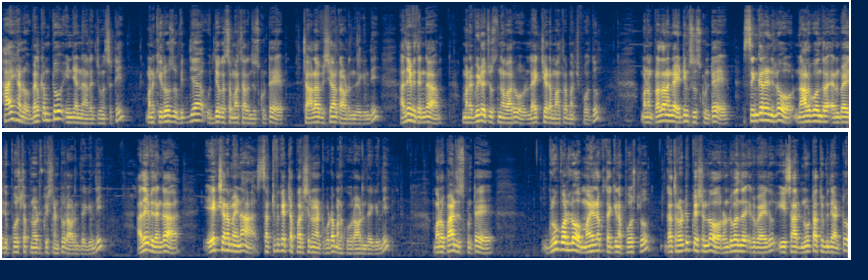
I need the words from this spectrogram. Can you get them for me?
Hi hello welcome to Indian knowledge university మనకి ఈరోజు విద్య ఉద్యోగ సమాచారం చూసుకుంటే చాలా విషయాలు రావడం జరిగింది. అదేవిధంగా మన వీడియో చూస్తున్న వారు లైక్ చేయడం మాత్రం మర్చిపోవద్దు. మనం ప్రధానంగా ఎడ్డింగ్స్ చూసుకుంటే సింగరేణిలో నాలుగు వందల ఎనభై ఐదు పోస్టులకు నోటిఫికేషన్ అంటూ రావడం జరిగింది. అదేవిధంగా ఏ క్షణమైన సర్టిఫికెట్ల పరిశీలన అంటూ కూడా మనకు రావడం జరిగింది. మరో పాయింట్ చూసుకుంటే గ్రూప్ వన్లో మహిళలకు తగ్గిన పోస్టులు గత నోటిఫికేషన్లో రెండు వందల ఇరవై ఐదు ఈసారి నూట తొమ్మిది అంటూ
